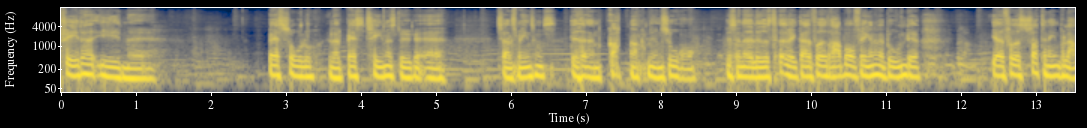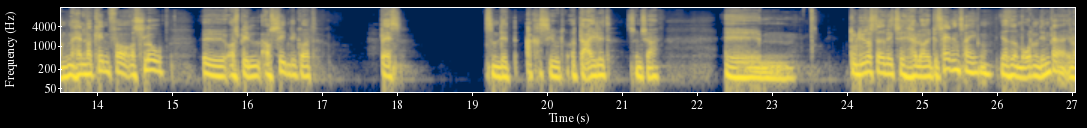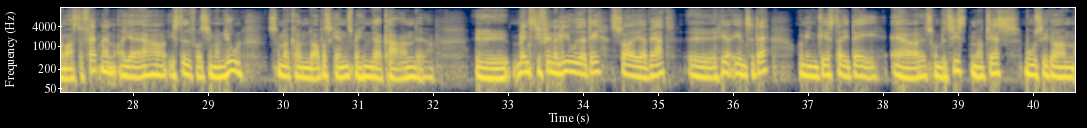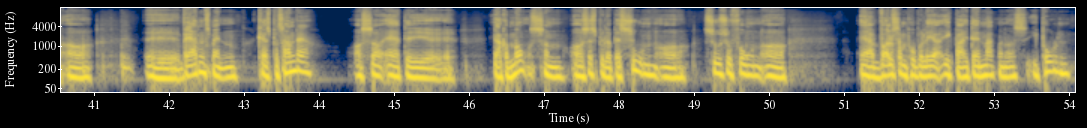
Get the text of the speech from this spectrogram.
Fader i en øh, bass-solo, eller et bass-temastykke af Charles Mansons. Det havde han godt nok blevet en sur over, hvis han havde ledet stadigvæk. Der havde fået et rap over fingrene med buen der. Jeg havde fået sådan en på lampen. Han var kendt for at slå øh, og spille afsindigt godt bas. Sådan lidt aggressivt og dejligt, synes jeg. Øh, du lytter stadigvæk til Halløj Betalingsreglen. Jeg hedder Morten Lindberg, eller Master Fatman, og jeg er her i stedet for Simon Jul, som er kommet op og skændes med hende der Karen der. Øh, mens de finder lige ud af det, så er jeg vært øh, her indtil da, og mine gæster i dag er trompetisten og jazzmusikeren og øh, verdensmanden Kasper Tranberg, og så er det øh, Jakob Munk, som også spiller basun og susofon og er voldsomt populær, ikke bare i Danmark, men også i Polen.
